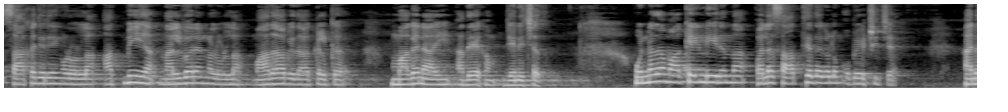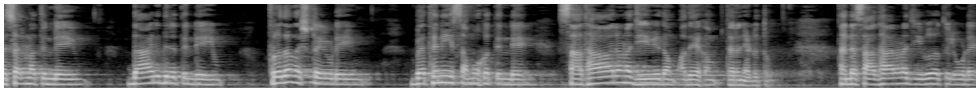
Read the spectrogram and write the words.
സാഹചര്യങ്ങളുള്ള ആത്മീയ നൽവരങ്ങളുള്ള മാതാപിതാക്കൾക്ക് മകനായി അദ്ദേഹം ജനിച്ചത്. ഉന്നതമാക്കേണ്ടിയിരുന്ന പല സാധ്യതകളും ഉപേക്ഷിച്ച് അനുസരണത്തിന്റെയും ദാരിദ്ര്യത്തിന്റെയും വ്രതനിഷ്ഠയുടെയും ബഥനി സമൂഹത്തിന്റെ സാധാരണ ജീവിതം അദ്ദേഹം തിരഞ്ഞെടുത്തു. തന്റെ സാധാരണ ജീവിതത്തിലൂടെ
